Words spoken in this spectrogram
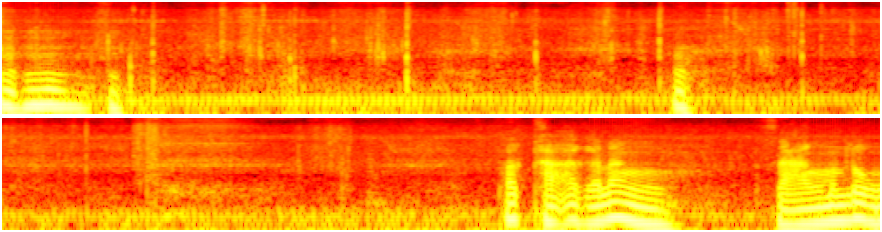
อื้อหือ พักขากำลังสางมันลง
